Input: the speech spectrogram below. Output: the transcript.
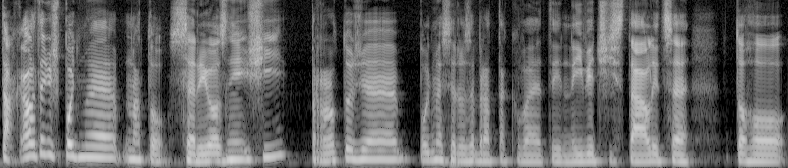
Tak, ale teď už pojďme na to serióznější, protože pojďme si rozebrat takové ty největší stálice toho,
